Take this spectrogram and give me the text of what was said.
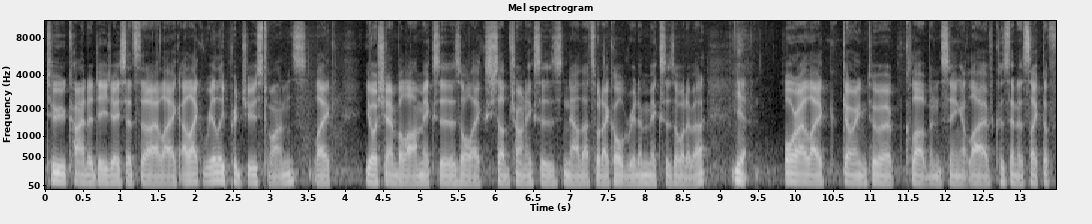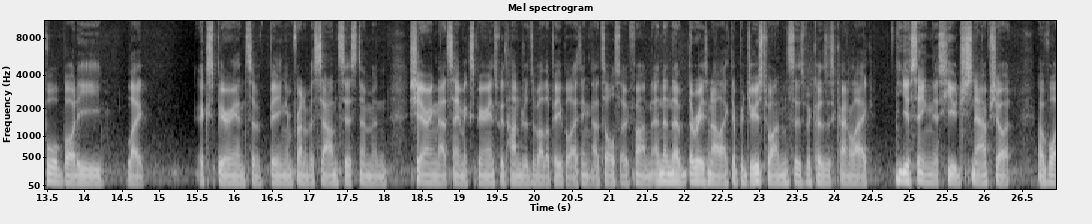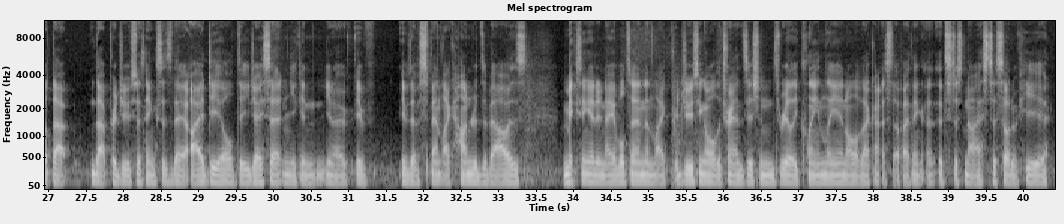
two kind of DJ sets that I like. I like really produced ones, like your Shambhala mixes or like Subtronics now that's what I call rhythm mixes or whatever. Yeah, Or I like going to a club and seeing it live because then it's like the full body like experience of being in front of a sound system and sharing that same experience with hundreds of other people. I think that's also fun. And then the the reason I like the produced ones is because it's kind of like you're seeing this huge snapshot of what that that producer thinks is their ideal DJ set, and you can you know if if they've spent like hundreds of hours mixing it in Ableton and like producing all the transitions really cleanly and all of that kind of stuff. I think it's just nice to sort of hear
